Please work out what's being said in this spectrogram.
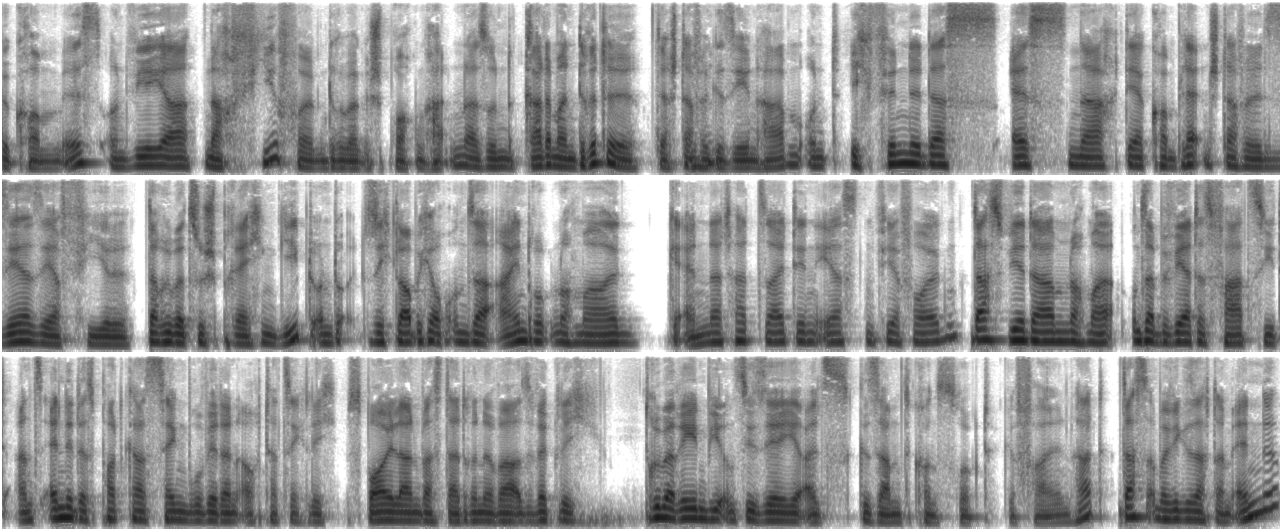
gekommen ist und wir ja nach vier Folgen drüber gesprochen hatten, also gerade mal ein Drittel der Staffel mhm. gesehen haben und ich finde, dass es nach der kompletten Staffel sehr, sehr viel darüber zu sprechen gibt und sich, glaube ich, auch unser Eindruck nochmal geändert hat seit den ersten vier Folgen, dass wir da nochmal unser bewährtes Fazit ans Ende des Podcasts hängen, wo wir dann auch tatsächlich spoilern, was da drinne war, also wirklich drüber reden, wie uns die Serie als Gesamtkonstrukt gefallen hat. Das aber wie gesagt am Ende.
